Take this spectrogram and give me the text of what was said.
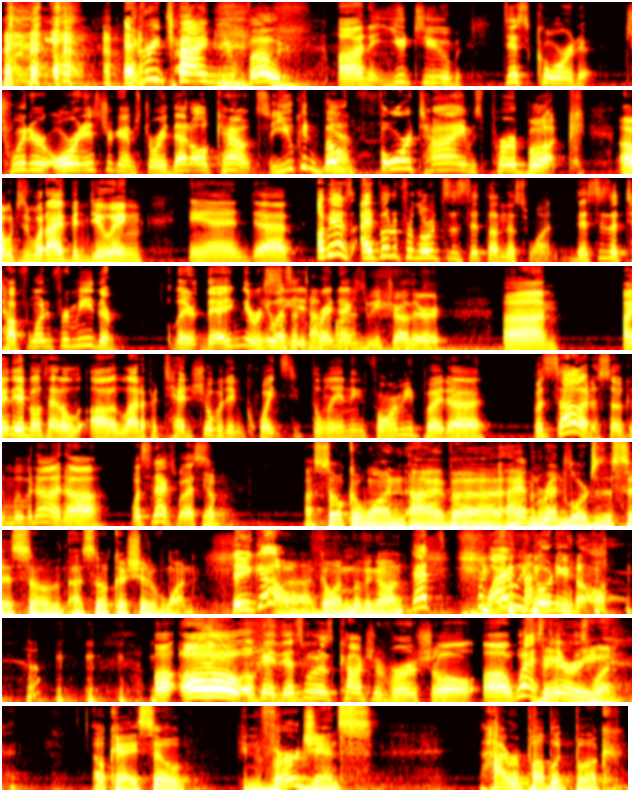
every time you vote on YouTube, Discord, Twitter, or an Instagram story, that all counts. So you can vote Yeah. four times per book, uh, which is what I've been doing. And uh, I'll be honest, I voted for Lords of the Sith on this one. This is a tough one for me. They're, they're they, I think they were It was a seated tough right next to each other. Um, I think they both had a, a lot of potential, but didn't quite stick the landing for me. But uh, but solid. Ahsoka moving on. Uh, what's next, Wes? Yep. Ahsoka won. I've uh, I haven't read Lords of the Sith, so Ahsoka should have won. There you go. Uh, going moving on. That's why are we voting at all? uh, oh, okay. This one is controversial. Uh, Wes, take this one. Okay, so Convergence, High Republic book,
